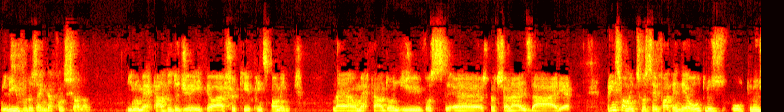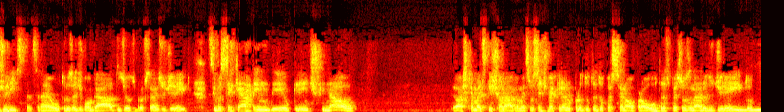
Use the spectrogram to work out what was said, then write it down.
Livros ainda funcionam. E no mercado do direito eu acho que principalmente. Né, um mercado onde você, é, os profissionais da área, principalmente se você for atender outros, outros juristas, né, outros advogados e outros profissionais do direito. Se você quer atender o cliente final, eu acho que é mais questionável, mas se você estiver criando produto educacional para outras pessoas na área do direito, uhum.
